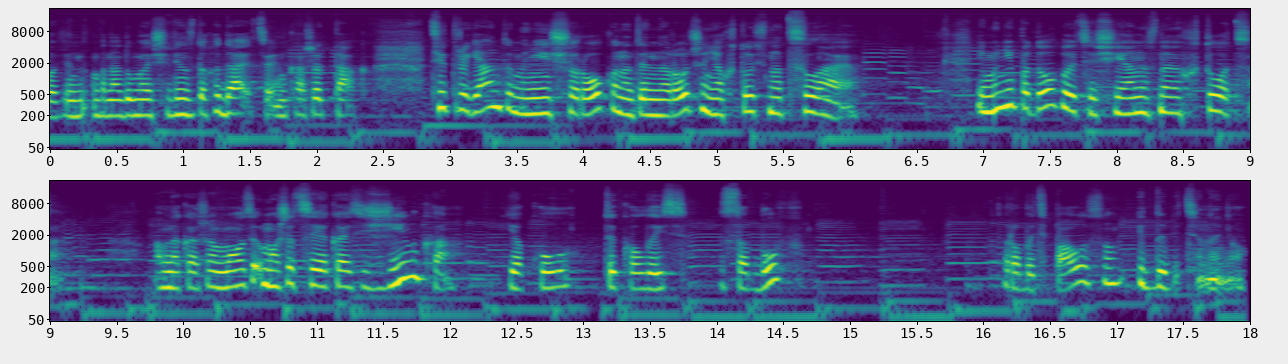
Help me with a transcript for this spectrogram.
бо він вона думає, що він здогадається. Він каже, так, ці троянди мені щороку на день народження хтось надсилає. І мені подобається, що я не знаю, хто це. А вона каже: «Може- це якась жінка, яку ти колись забув? Робить паузу і дивиться на нього.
